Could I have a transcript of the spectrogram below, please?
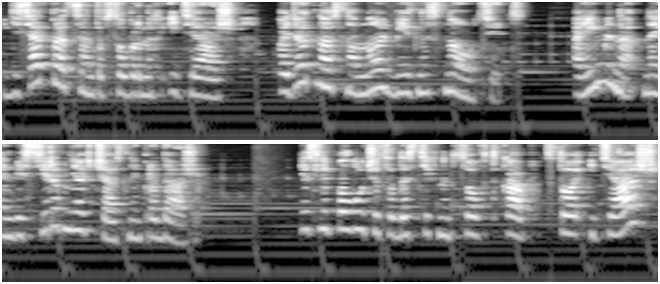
50% собранных ETH пойдет на основной бизнес Noted, а именно на инвестирование в частные продажи. Если получится достигнуть SoftCap 100 ETH,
